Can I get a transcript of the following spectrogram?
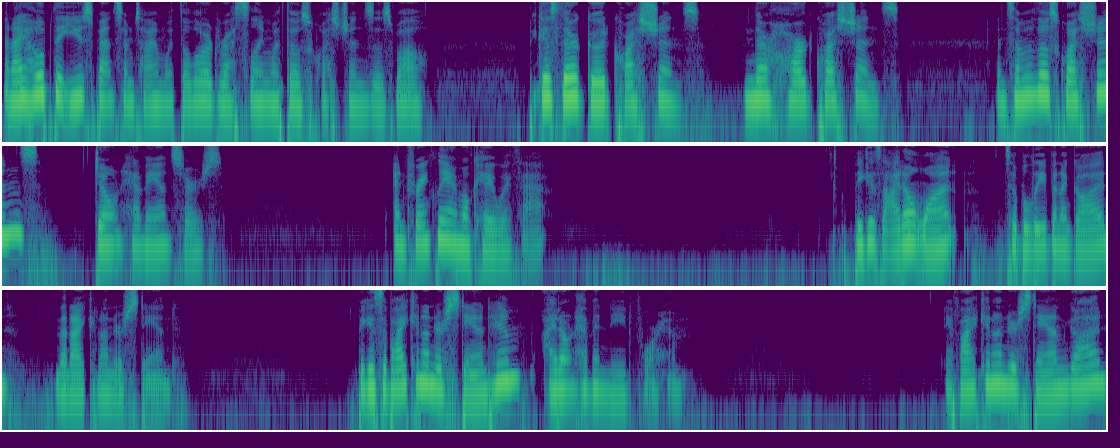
And I hope that you spent some time with the Lord wrestling with those questions as well because they're good questions and they're hard questions. And some of those questions don't have answers. And frankly, I'm okay with that. Because I don't want to believe in a God that I can understand. Because if I can understand Him, I don't have a need for Him. If I can understand God,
